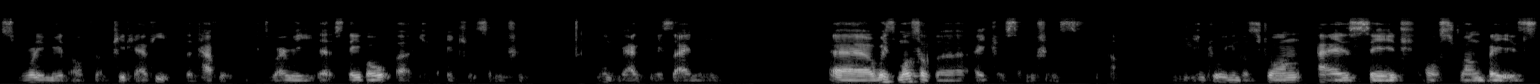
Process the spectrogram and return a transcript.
is usually made of the PTFE, the Teflon. Very uh, stable uh, in the aqueous solution. Won't react with any, uh, with most of the aqueous solutions, including the strong acid or strong base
